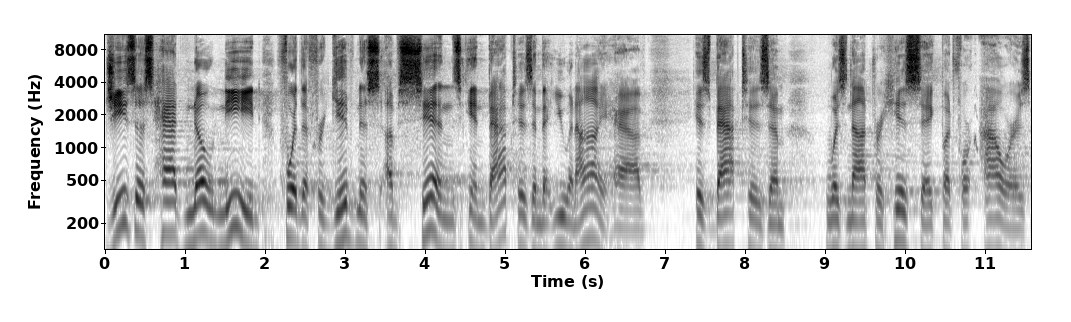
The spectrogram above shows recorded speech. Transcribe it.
Jesus had no need for the forgiveness of sins in baptism that you and I have. His baptism was not for his sake, but for ours,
